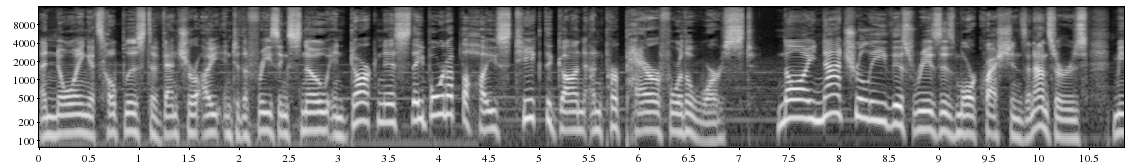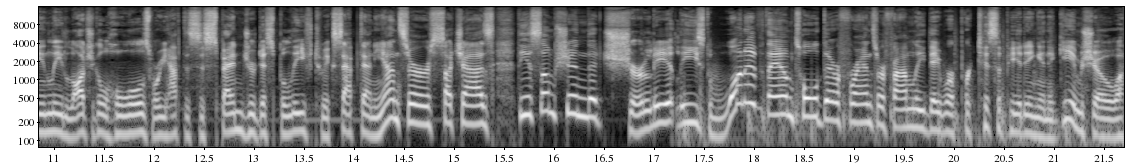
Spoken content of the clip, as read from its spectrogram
and knowing it's hopeless to venture out into the freezing snow in darkness, they board up the house, take the gun, and prepare for the worst. Now, naturally, this raises more questions than answers, mainly logical holes where you have to suspend your disbelief to accept any answer, such as the assumption that surely at least one of them told their friends or family they were participating in a game show.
